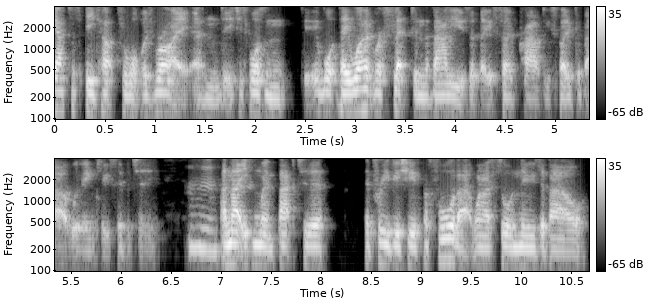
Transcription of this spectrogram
had to speak up for what was right, and it just wasn't. It, what they weren't reflecting the values that they so proudly spoke about with inclusivity, mm-hmm. and that even went back to the, the previous years before that when I saw news about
